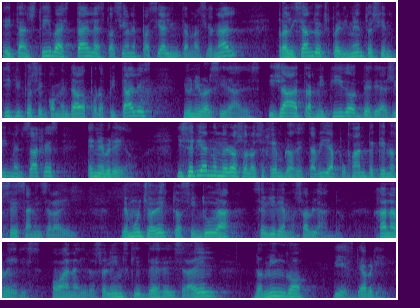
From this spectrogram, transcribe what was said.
Eitan Stiva, está en la Estación Espacial Internacional realizando experimentos científicos encomendados por hospitales y universidades, y ya ha transmitido desde allí mensajes en hebreo. Y serían numerosos los ejemplos de esta vida pujante que no cesa en Israel. De mucho de esto, sin duda, seguiremos hablando. Hanna Beris o Ana Jerosolimsky desde Israel, domingo 10 de abril.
